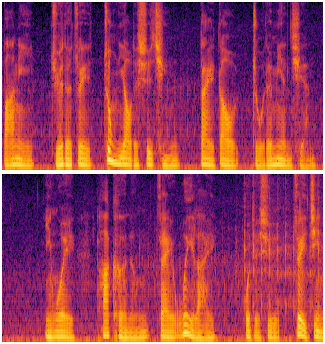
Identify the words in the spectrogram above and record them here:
把你。觉得最重要的事情带到主的面前，因为他可能在未来，或者是最近，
